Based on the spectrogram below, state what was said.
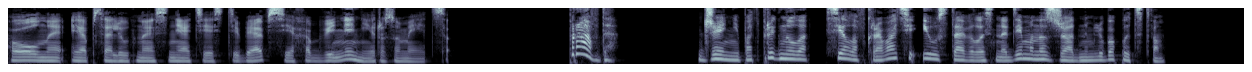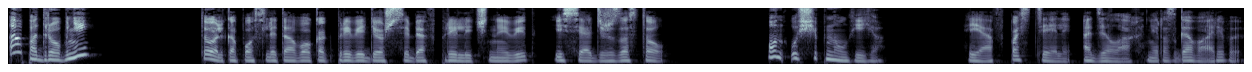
Полное и абсолютное снятие с тебя всех обвинений, разумеется. Правда? Дженни подпрыгнула, села в кровати и уставилась на демона с жадным любопытством. А подробней? Только после того, как приведешь себя в приличный вид и сядешь за стол. Он ущипнул ее. Я в постели, о делах не разговариваю.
